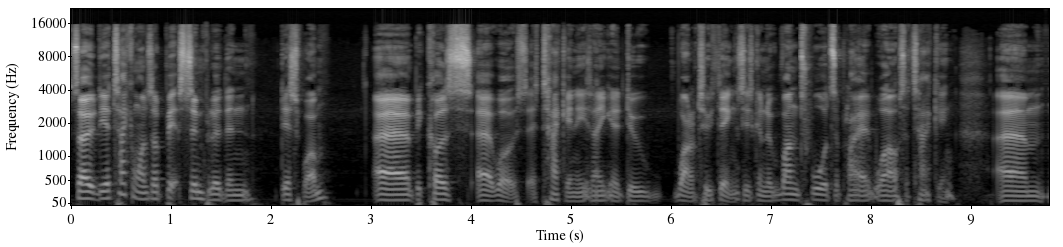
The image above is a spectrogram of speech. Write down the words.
so the attacking one's a bit simpler than this one. Uh, because, uh, well, it's attacking, he's only going to do one or two things. He's going to run towards the player whilst attacking. Um,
